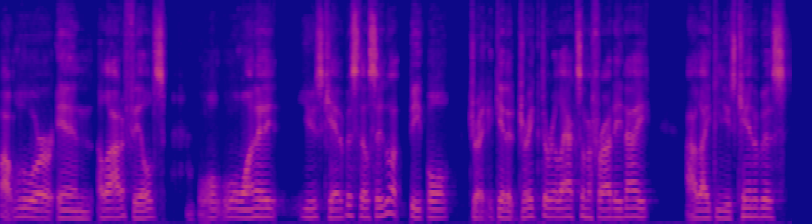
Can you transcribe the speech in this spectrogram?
uh, who are in a lot of fields will, will want to use cannabis. They'll say, look, people drink, get a drink to relax on a Friday night. I like to use cannabis.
